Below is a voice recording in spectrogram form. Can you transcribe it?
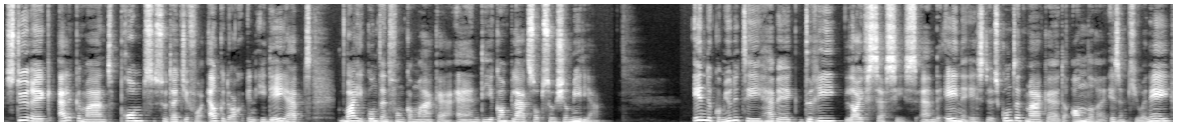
stuur ik elke maand prompts, zodat je voor elke dag een idee hebt waar je content van kan maken en die je kan plaatsen op social media. In de community heb ik drie live sessies. En de ene is dus content maken, de andere is een QA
